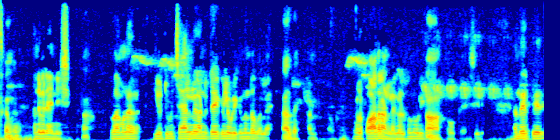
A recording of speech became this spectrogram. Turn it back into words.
സുഖം. എന്റെ പേര് അനീഷ്. അപ്പോൾ നമ്മൾ യൂട്യൂബ് ചാനൽ കണ്ടിട്ടേക്കല്ലേ വിളിക്കുന്നുണ്ടോ അല്ലേ അതെ. നിങ്ങൾ ഫാദറാണല്ലേ ഗൾഫിൽ നിന്ന് വിളിക്കുന്നത് ഓക്കെ ശരി. എന്തേലും പേര്?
